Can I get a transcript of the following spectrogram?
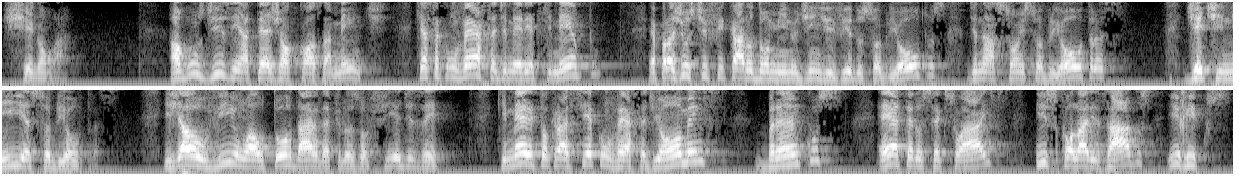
chegam lá. Alguns dizem até jocosamente que essa conversa de merecimento é para justificar o domínio de indivíduos sobre outros, de nações sobre outras, de etnias sobre outras. E já ouvi um autor da área da filosofia dizer que meritocracia é conversa de homens brancos, heterossexuais, escolarizados e ricos.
